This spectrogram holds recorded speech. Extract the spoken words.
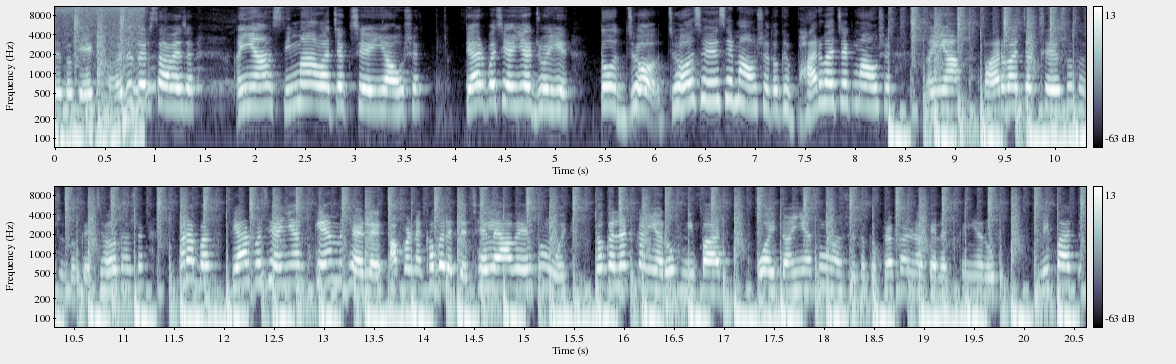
છે? તો કે એક હદ દર્શાવે છે. અહીંયા સીમાવાચક છે અહીંયા આવશે. ત્યાર પછી અહીંયા જોઈએ તો જ જ છે શેમાં આવશે? તો કે ભારવાચકમાં આવશે. અહીંયા ભારવાચક છે શું થશે? તો કે જ થશે. બરાબર. ત્યાર પછી અહીંયા કેમ છે? એટલે આપણને ખબર જ છે છેલ્લે આવે શું હોય? તો કે લટકણિયા રૂપ નિપાત હોય તો અહીંયા શું હશે? તો કે પ્રકરણ કે લટકણિયા રૂપ નિપાત.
